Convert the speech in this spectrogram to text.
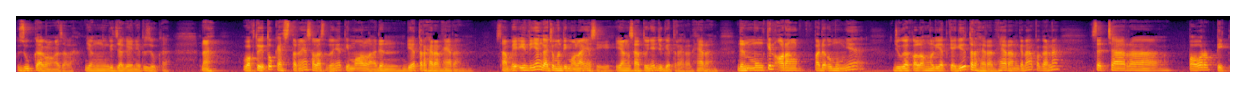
Zuka kalau nggak salah. Yang ngejagain itu Zuka. Nah, waktu itu casternya salah satunya Timola dan dia terheran-heran. Sampai intinya nggak cuma Timolanya sih, yang satunya juga terheran-heran. Dan mungkin orang pada umumnya juga kalau ngelihat kayak gitu terheran-heran. Kenapa? Karena secara power pick,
